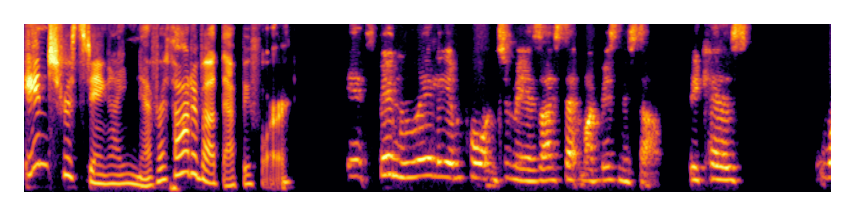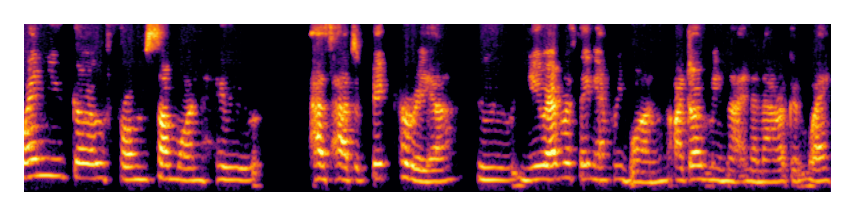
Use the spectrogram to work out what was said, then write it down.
interesting. I never thought about that before. It's been really important to me as I set my business up because when you go from someone who has had a big career who knew everything, everyone. I don't mean that in an arrogant way.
